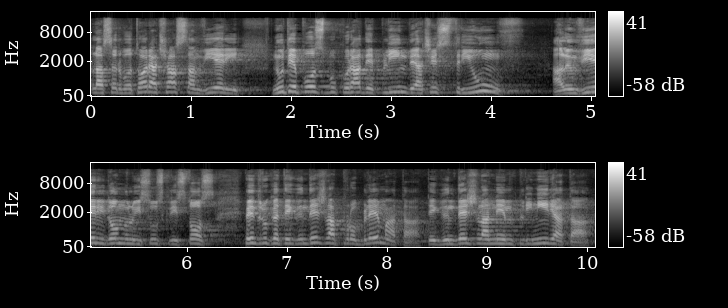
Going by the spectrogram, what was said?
la sărbătoarea aceasta învierii nu te poți bucura de plin de acest triumf al învierii Domnului Isus Hristos, pentru că te gândești la problema ta, te gândești la neîmplinirea ta,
